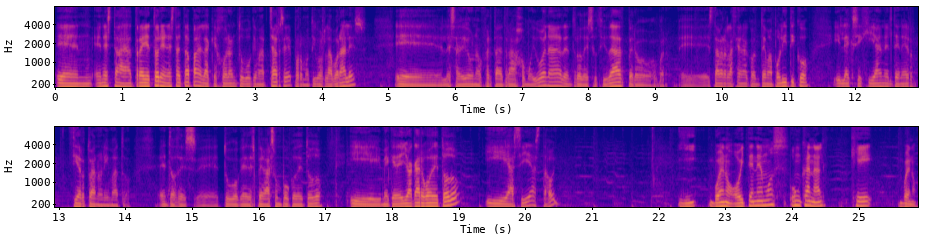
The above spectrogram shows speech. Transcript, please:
en, esta trayectoria, en esta etapa en la que Joran tuvo que marcharse por motivos laborales. Eh, le salió una oferta de trabajo muy buena dentro de su ciudad, pero bueno, eh, estaba relacionada con tema político y le exigían el tener cierto anonimato. Entonces eh, tuvo que despegarse un poco de todo y me quedé yo a cargo de todo y así hasta hoy. Y bueno, hoy tenemos un canal que, bueno,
